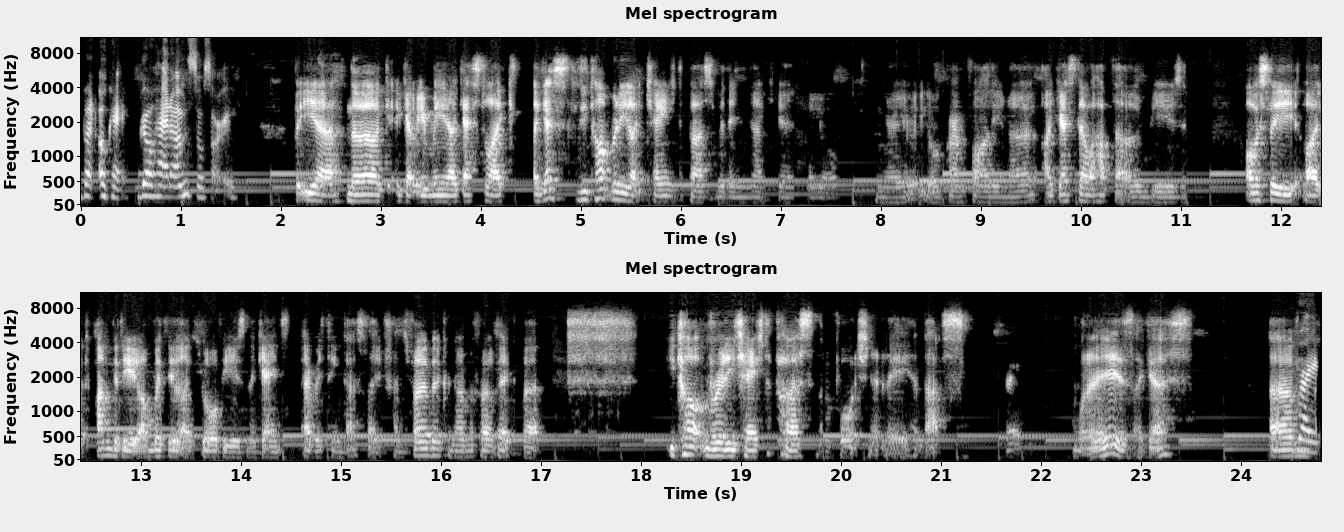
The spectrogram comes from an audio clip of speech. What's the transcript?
but okay go ahead i'm so sorry but yeah, no, I get what you mean. I guess like I guess you can't really like change the person within like your your you know your, your grandfather. You know, I guess they'll have their own views. And obviously, like I'm with you. I'm with you. Like your views and against everything that's like transphobic and homophobic, but you can't really change the person, unfortunately, and that's what it is, I guess. Um, right.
